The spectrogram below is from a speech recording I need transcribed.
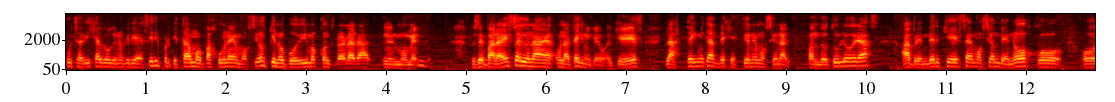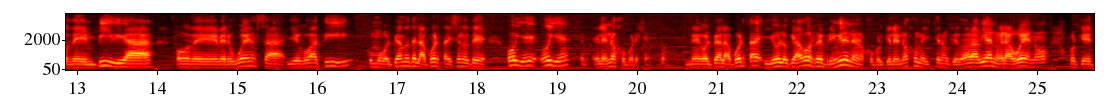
pucha, dije algo que no quería decir, es porque estábamos bajo una emoción que no pudimos controlar en el momento. Entonces, para eso hay una, una técnica igual, que es las técnicas de gestión emocional. Cuando tú logras aprender que esa emoción de enojo o de envidia o de vergüenza llegó a ti como golpeándote la puerta, diciéndote, oye, oye, el enojo, por ejemplo, me golpea la puerta y yo lo que hago es reprimir el enojo, porque el enojo me dijeron que todavía no era bueno, porque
